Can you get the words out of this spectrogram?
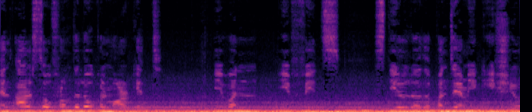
and also from the local market even if it's still uh, the pandemic issue.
